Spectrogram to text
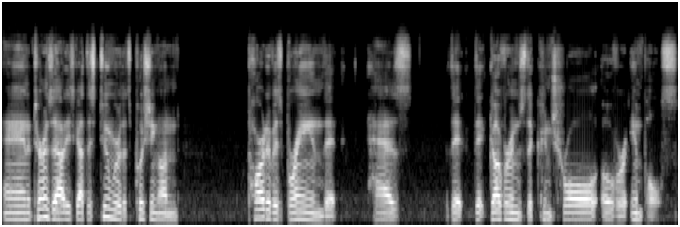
And it turns out he's got this tumor that's pushing on part of his brain that has that that governs the control over impulse.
